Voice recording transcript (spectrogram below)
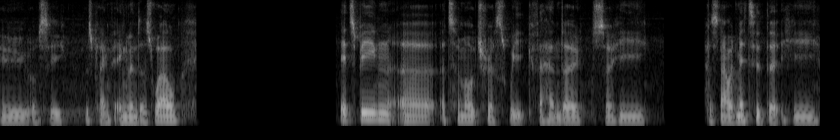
Who obviously was playing for England as well. It's been a, a tumultuous week for Hendo. So he has now admitted that he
